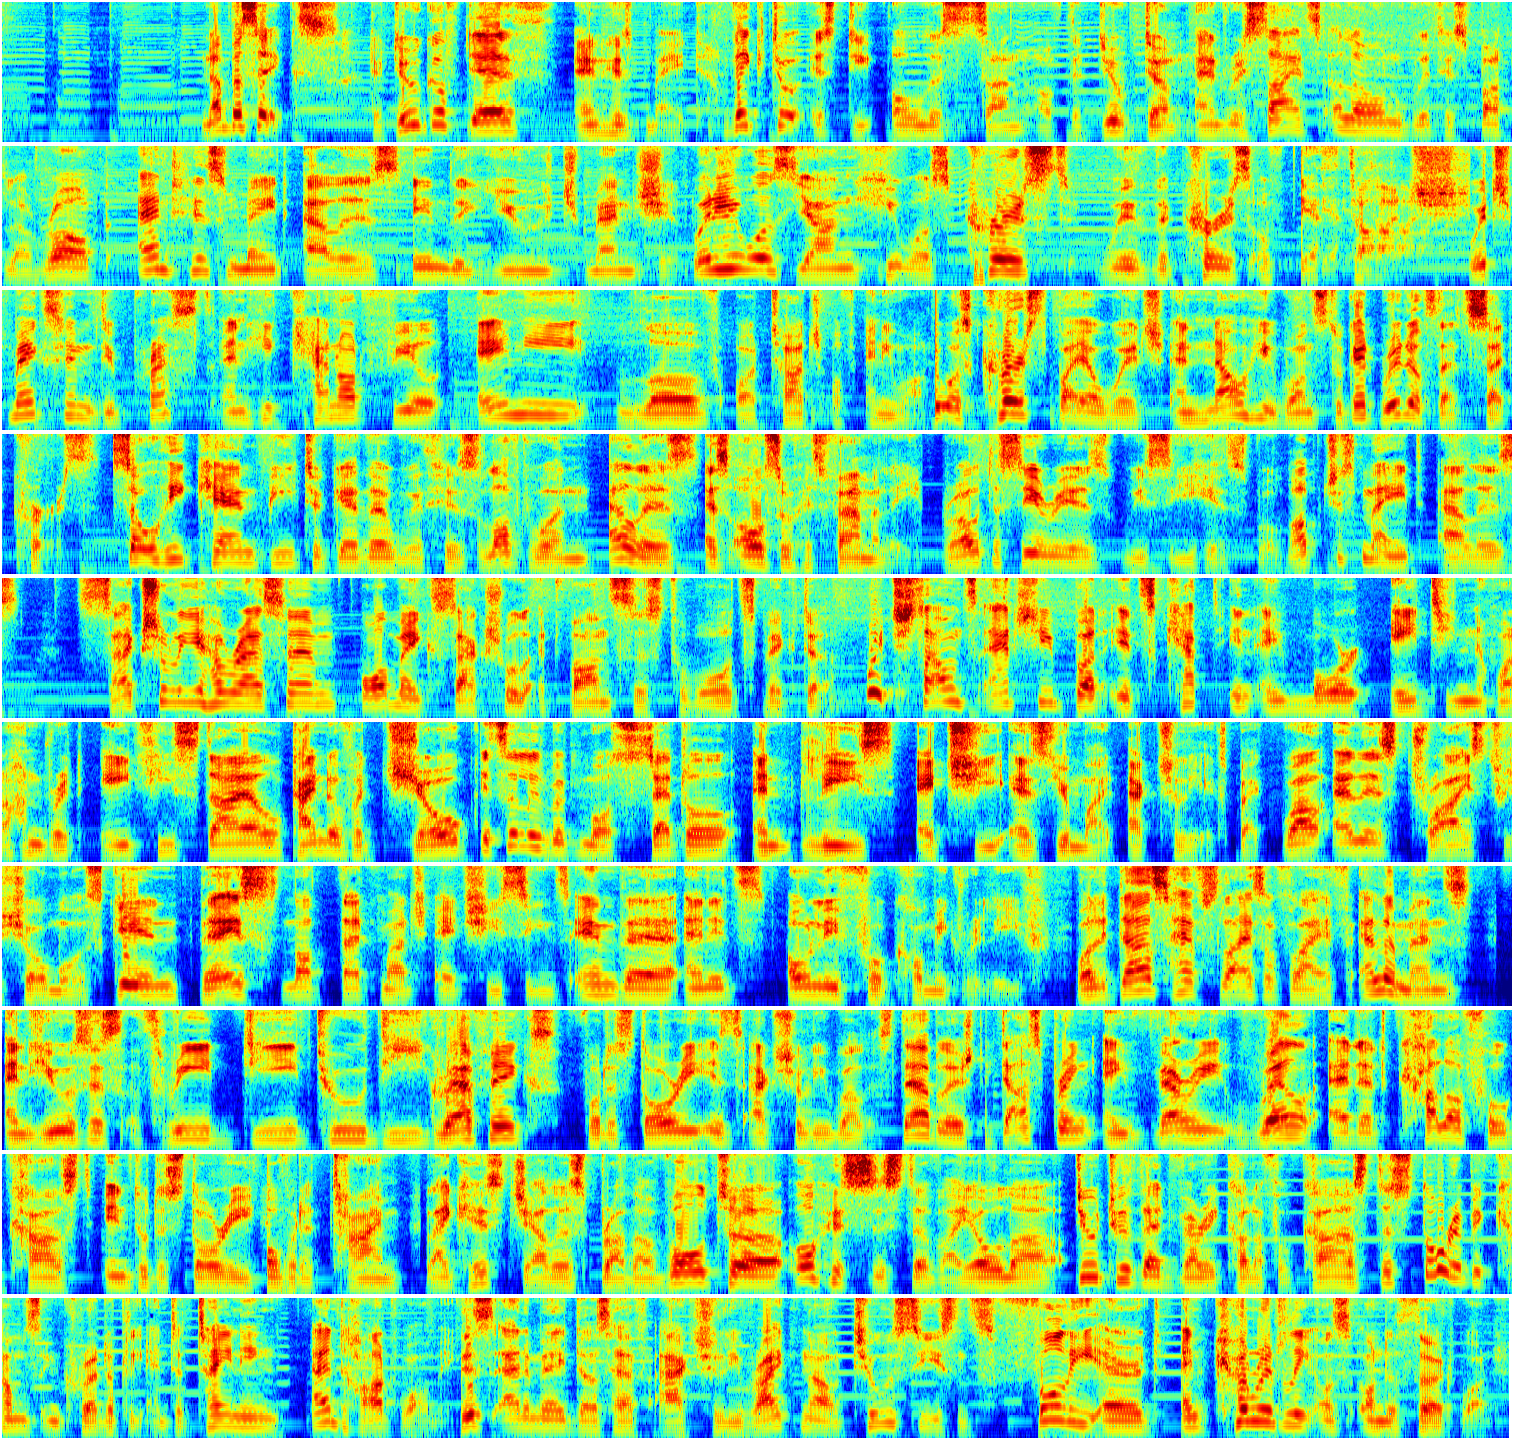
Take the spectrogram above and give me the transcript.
Number 6. The Duke of Death and his mate. Victor is the oldest son of the dukedom and resides alone with his butler Rob and his mate Alice in the huge mansion. When he was young, he was cursed with the curse of Death Touch, which makes him depressed and he cannot feel any love or touch of anyone. He was cursed by a witch and now he wants to get rid of that said curse, so he can be together with his loved one Alice as also his family. Throughout the series, we see his voluptuous mate Alice sexually harass him or make sexual advances towards Victor. Which sounds edgy, but it's kept in a more 1880 style, kind of a joke. It's a little bit more subtle and less edgy as you might actually expect. While Alice tries to show more skin, there is not that much edgy scenes in there and it's only for comic relief. While it does have slice of life elements, and uses 3D 2D graphics for the story is actually well established. It does bring a very well added colorful cast into the story over the time, like his jealous brother Walter or his sister Viola. Due to that very colorful cast, the story becomes incredibly entertaining and heartwarming. This anime does have actually right now two seasons fully aired and currently on the third one.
